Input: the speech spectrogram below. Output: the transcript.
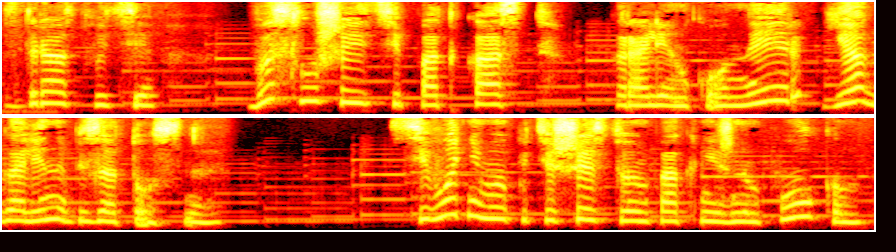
Здравствуйте! Вы слушаете подкаст «Короленко On Air». Я Галина Безотосная. Сегодня мы путешествуем по книжным полкам,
